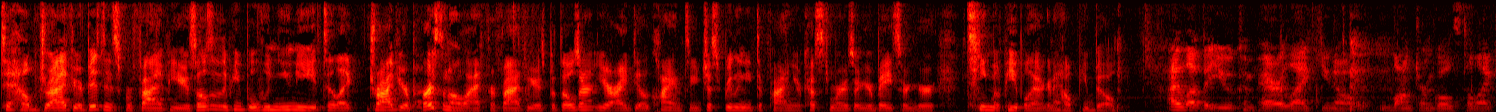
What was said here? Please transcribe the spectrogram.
to help drive your business for five years. Those are the people who you need to like drive your personal life for five years, but those aren't your ideal clients. So you just really need to find your customers or your base or your team of people that are going to help you build. I love that you compare like, you know, long-term goals to like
